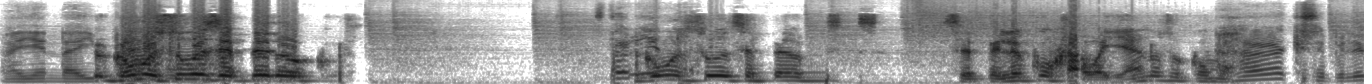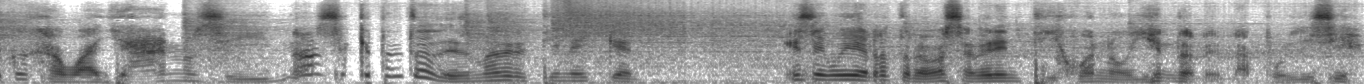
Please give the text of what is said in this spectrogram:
Ahí anda ahí. ¿Cómo estuvo ese pedo? ¿Cómo estuvo ese pedo? ¿Se peleó con hawaianos o cómo? Ajá, que se peleó con hawaianos y no sé qué tanto desmadre tiene ahí que... Ese güey al rato lo vas a ver en Tijuana huyéndole la policía.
